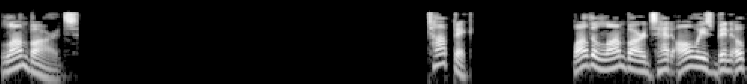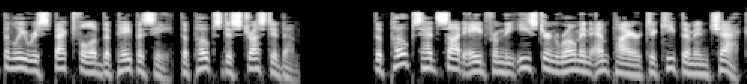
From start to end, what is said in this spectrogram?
Lombards While the Lombards had always been openly respectful of the papacy, the popes distrusted them. The popes had sought aid from the Eastern Roman Empire to keep them in check.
